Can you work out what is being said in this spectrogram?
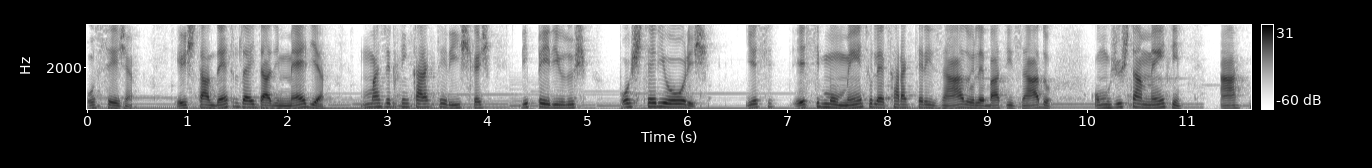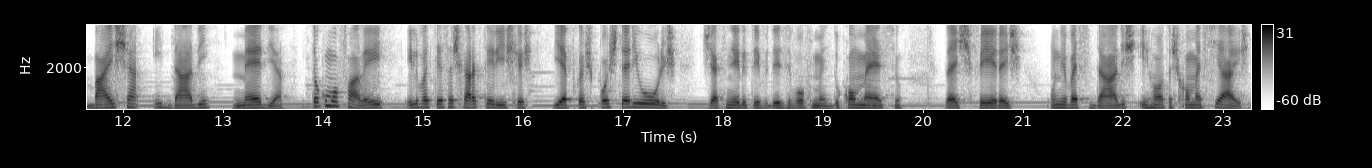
ou seja, ele está dentro da Idade Média, mas ele tem características de períodos posteriores, e esse, esse momento ele é caracterizado, ele é batizado como justamente a Baixa Idade Média. Então, como eu falei, ele vai ter essas características de épocas posteriores, já que nele teve desenvolvimento do comércio, das feiras, universidades e rotas comerciais.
